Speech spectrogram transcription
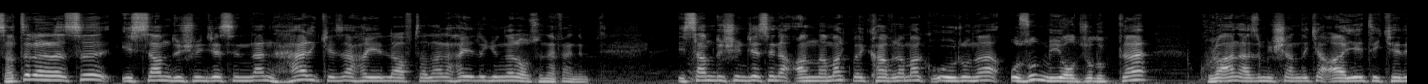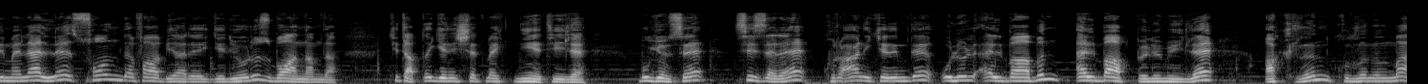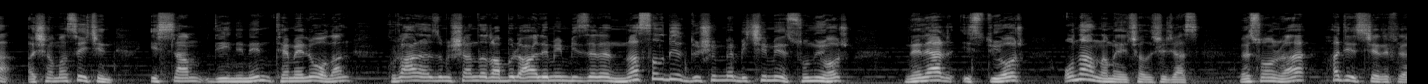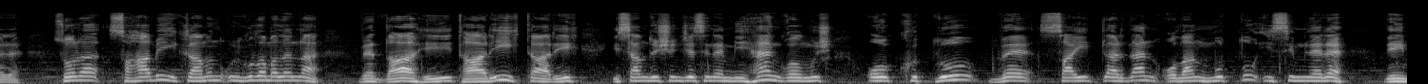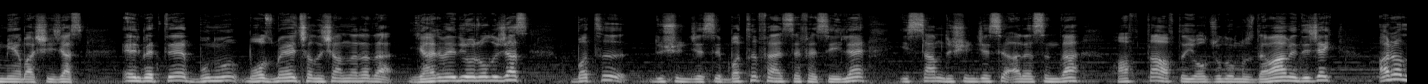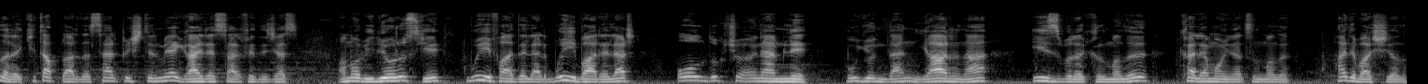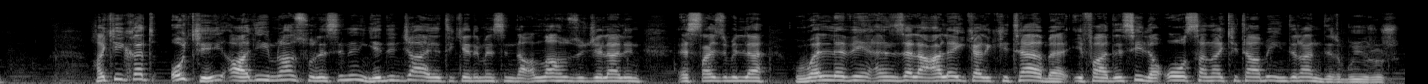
Satır arası İslam düşüncesinden herkese hayırlı haftalar, hayırlı günler olsun efendim. İslam düşüncesini anlamak ve kavramak uğruna uzun bir yolculukta Kur'an-ı Azimüşşan'daki ayeti kerimelerle son defa bir araya geliyoruz bu anlamda. Kitapta genişletmek niyetiyle. Bugünse sizlere Kur'an-ı Kerim'de Ulul Elbab'ın Elbab bölümüyle aklın kullanılma aşaması için İslam dininin temeli olan Kur'an-ı Azimüşşan'da Rabbül Alemin bizlere nasıl bir düşünme biçimi sunuyor, neler istiyor onu anlamaya çalışacağız. Ve sonra hadis-i şeriflere, sonra sahabe ikramın uygulamalarına ve dahi tarih tarih İslam düşüncesine mihenk olmuş o kutlu ve saitlerden olan mutlu isimlere değinmeye başlayacağız. Elbette bunu bozmaya çalışanlara da yer veriyor olacağız. Batı düşüncesi, Batı felsefesiyle İslam düşüncesi arasında hafta hafta yolculuğumuz devam edecek. Aralara kitaplarda serpiştirmeye gayret sarf edeceğiz. Ama biliyoruz ki bu ifadeler, bu ibareler oldukça önemli. Bugünden yarına iz bırakılmalı, kalem oynatılmalı. Hadi başlayalım. Hakikat o ki Ali İmran suresinin 7. ayeti kerimesinde Allahu Zülcelal'in Estaizubillah Huvellezî enzele aleykel kitabe ifadesiyle o sana kitabı indirendir buyurur.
